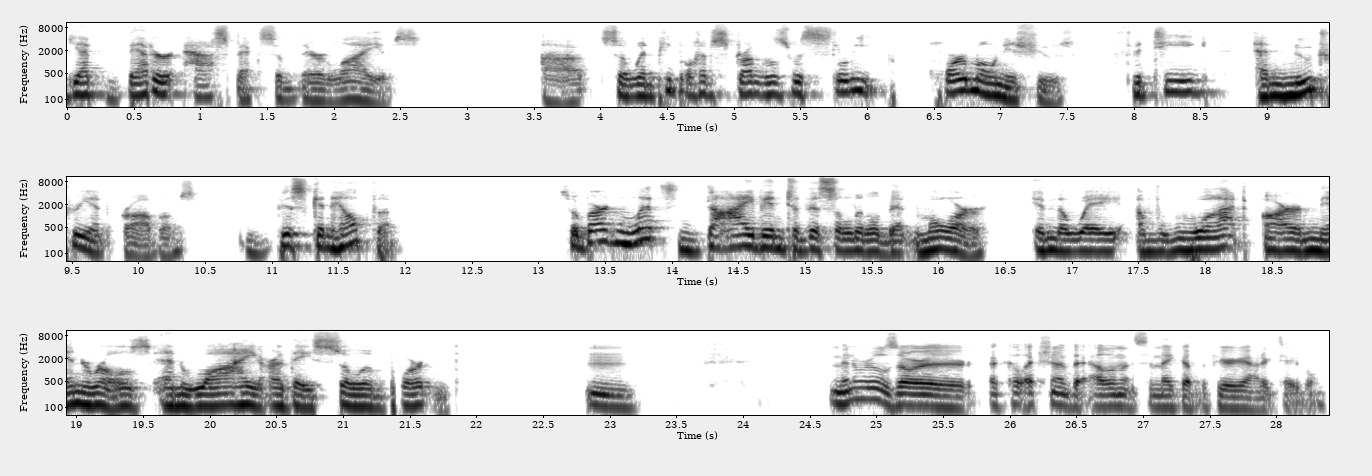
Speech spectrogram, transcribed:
get better aspects of their lives. Uh, so when people have struggles with sleep, hormone issues, fatigue, and nutrient problems, this can help them. So Barton, let's dive into this a little bit more in the way of what are minerals and why are they so important? Mm. Minerals are a collection of the elements that make up the periodic table.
